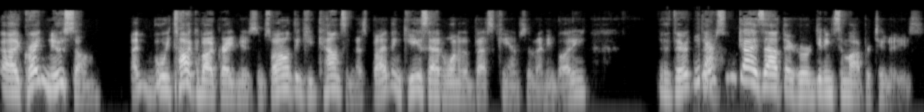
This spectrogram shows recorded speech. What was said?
uh, Greg Newsome. I, we talk about Greg Newsome, so I don't think he counts in this, but I think he's had one of the best camps of anybody. There, yeah. there's some guys out there who are getting some opportunities.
